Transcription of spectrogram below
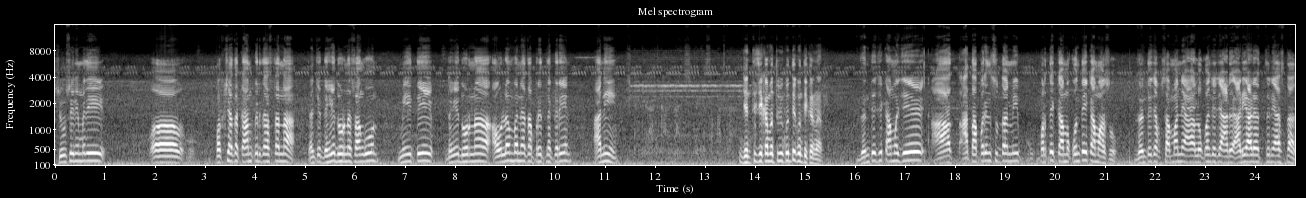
शिवसेनेमध्ये पक्षाचं काम करीत असताना त्यांचे ध्येय धोरणं सांगून मी ते ध्येय धोरणं अवलंबण्याचा प्रयत्न करेन आणि जनतेचे कामं तुम्ही कोणते कोणते करणार? जनतेचे कामं जे आ आतापर्यंत सुद्धा मी प्रत्येक कामं कोणतेही कामं असो जनतेच्या सामान्य लोकांच्या ज्या आड अडीअडचणी असतात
